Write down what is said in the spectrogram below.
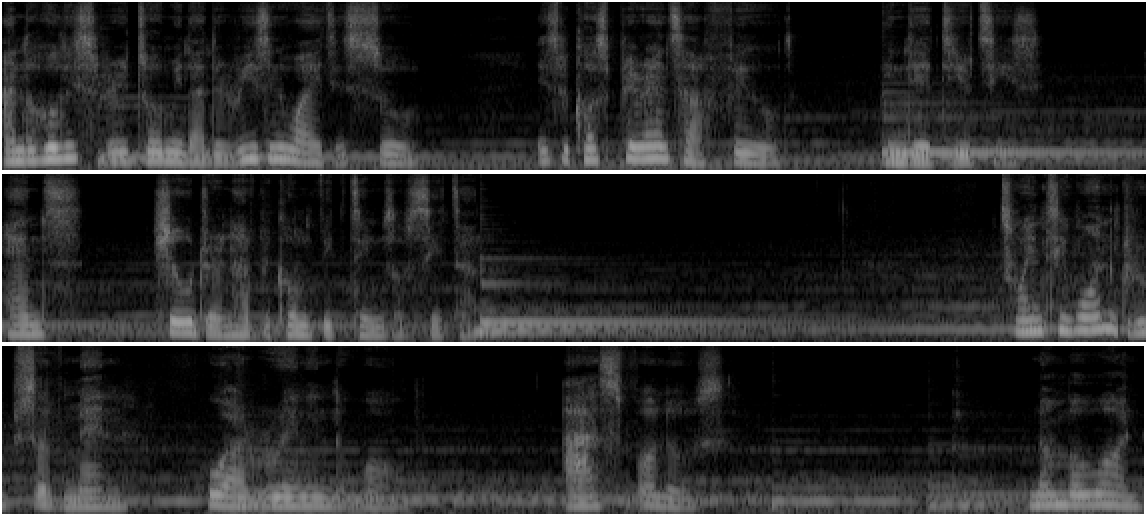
And the Holy Spirit told me that the reason why it is so is because parents have failed in their duties. Hence, children have become victims of Satan. 21 groups of men who are ruining the world as follows. Number one,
